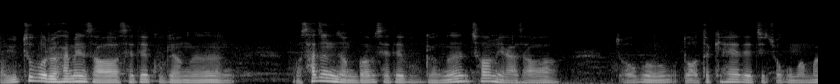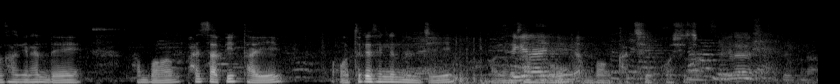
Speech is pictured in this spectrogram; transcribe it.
어, 유튜브를 하면서 세대 구경은 어, 사전 점검 세대 구경은 처음이라서 조금 또 어떻게 해야 될지 조금 막막하긴 한데 한번 84B 타입 어떻게 생겼는지 어, 영상으로 라인이에요? 한번 같이 보시죠. 있구나.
